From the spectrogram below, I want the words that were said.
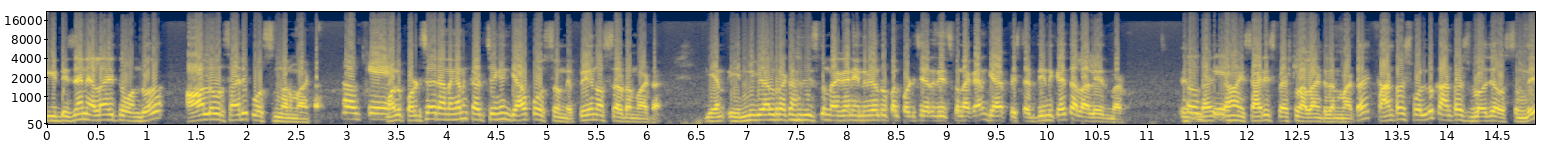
ఈ- డిజైన్ ఎలా అయితే ఉందో ఆల్ ఓవర్ శారీకి వస్తుంది అనమాట మళ్ళీ పట్టు శారీ అనగానే కట్ చేయగా గ్యాప్ వస్తుంది ప్లేన్ వస్తాడు అనమాట ఎన్ని వేల రకాలు తీసుకున్నా కానీ ఎన్ని వేల రూపాయలు పట్టు చీర తీసుకున్నా కానీ గ్యాప్ ఇస్తాడు. దీనికైతే అలా లేదు మేడం. ఈ శారీ స్పెషల్ అలాంటిది అనమాట కాంట్రాస్ట్ పళ్ళు కాంట్రాస్ట్ బ్లౌజే వస్తుంది.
